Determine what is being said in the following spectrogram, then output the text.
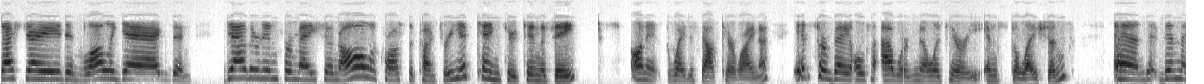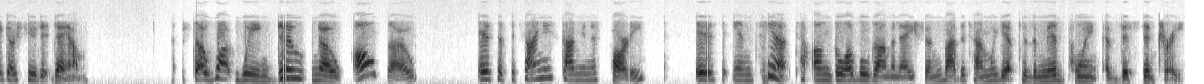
sashayed and lollygagged and gathered information all across the country, it came through Tennessee on its way to South Carolina. It surveilled our military installations and then they go shoot it down. So what we do know also is that the Chinese Communist Party is intent on global domination by the time we get to the midpoint of this century.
